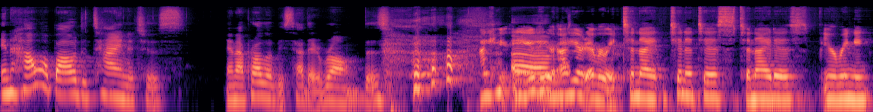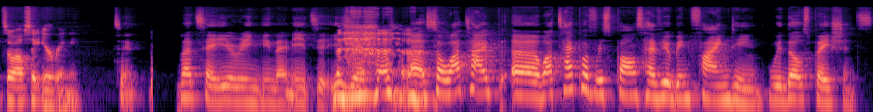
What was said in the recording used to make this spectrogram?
and how about the tinnitus? And I probably said it wrong. This I hear, um, hear, I hear it everywhere. Tonight, tinnitus, tinnitus, ear ringing. So I'll say ear ringing. Let's say ear ringing. Then it's easier. uh, so what type? Uh, what type of response have you been finding with those patients?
